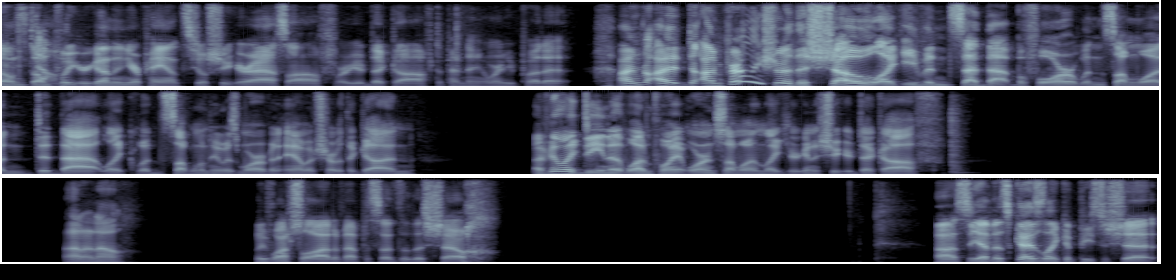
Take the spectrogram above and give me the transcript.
don't It's don't dumb. put your gun in your pants. You'll shoot your ass off or your dick off, depending on where you put it. I'm I, I'm fairly sure this show like even said that before when someone did that, like when someone who was more of an amateur with a gun. I feel like Dean at one point warned someone like you're gonna shoot your dick off. I don't know. We've watched a lot of episodes of this show. Uh, so yeah, this guy's like a piece of shit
